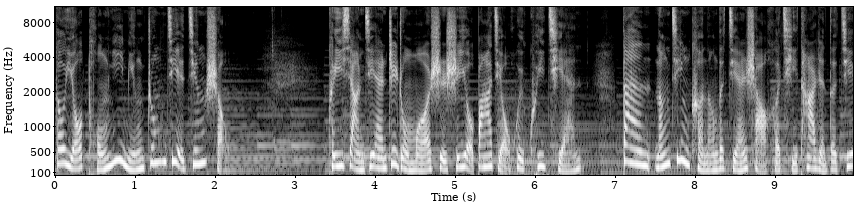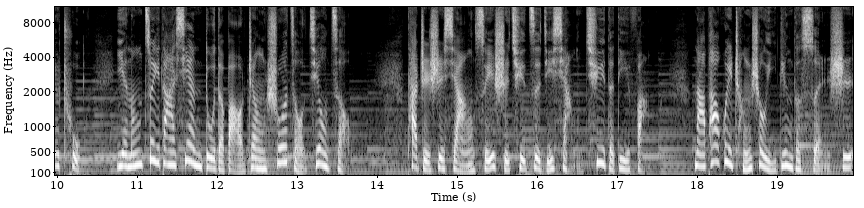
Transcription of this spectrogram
都由同一名中介经手。可以想见，这种模式十有八九会亏钱，但能尽可能的减少和其他人的接触，也能最大限度的保证说走就走。他只是想随时去自己想去的地方，哪怕会承受一定的损失。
